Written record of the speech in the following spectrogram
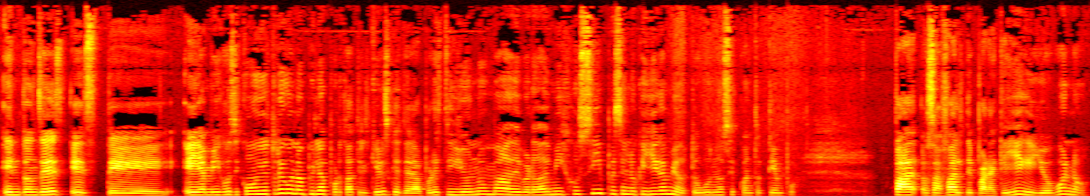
entonces, este, ella me dijo así como yo traigo una pila portátil, ¿quieres que te la preste? Y yo, no, ma, de verdad, me dijo, sí, pues en lo que llega mi autobús, no sé cuánto tiempo, o sea, falte para que llegue. Y yo, bueno,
